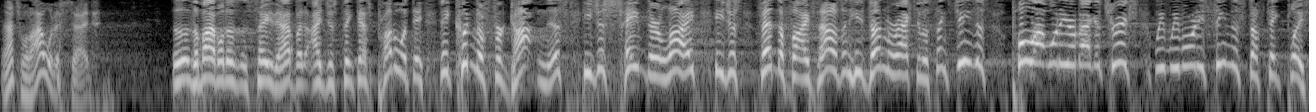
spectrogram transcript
That's what I would have said. The Bible doesn't say that, but I just think that's probably what they, they couldn't have forgotten this. He just saved their life. He just fed the 5,000. He's done miraculous things. Jesus, pull out one of your bag of tricks. We, we've already seen this stuff take place.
